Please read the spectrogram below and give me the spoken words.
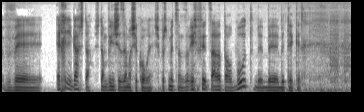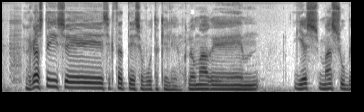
ואיך הרגשת שאתה מבין שזה מה שקורה, שפשוט מצנזרים את שר התרבות בטקס? הרגשתי ש... שקצת שברו את הכלים, כלומר, יש משהו ב...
